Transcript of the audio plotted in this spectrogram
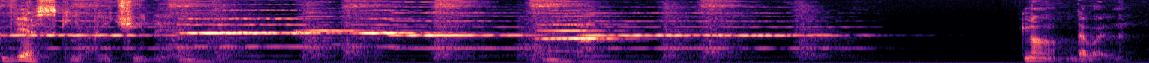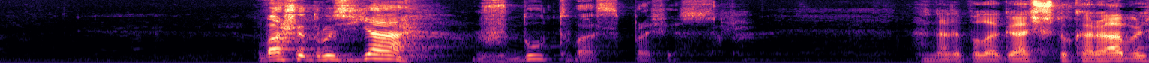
веские причины. Но довольно. Ваши друзья ждут вас, профессор. Надо полагать, что корабль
